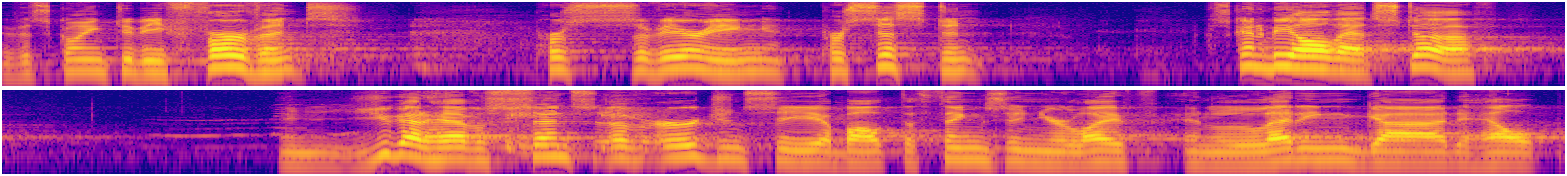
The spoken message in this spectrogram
if it's going to be fervent, persevering, persistent, it's going to be all that stuff. And you got to have a sense of urgency about the things in your life and letting God help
